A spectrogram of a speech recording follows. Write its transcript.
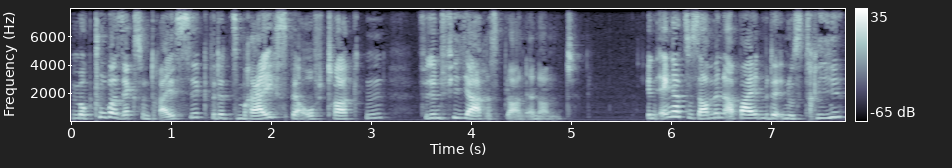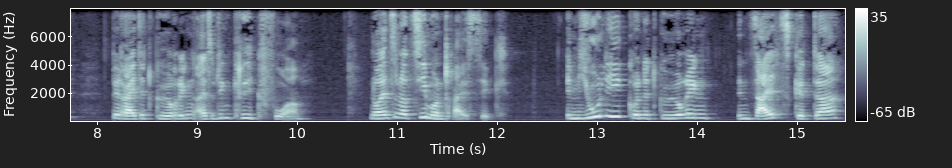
Im Oktober 36 wird er zum Reichsbeauftragten für den Vierjahresplan ernannt. In enger Zusammenarbeit mit der Industrie bereitet Göring also den Krieg vor. 1937. Im Juli gründet Göring in Salzgitter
